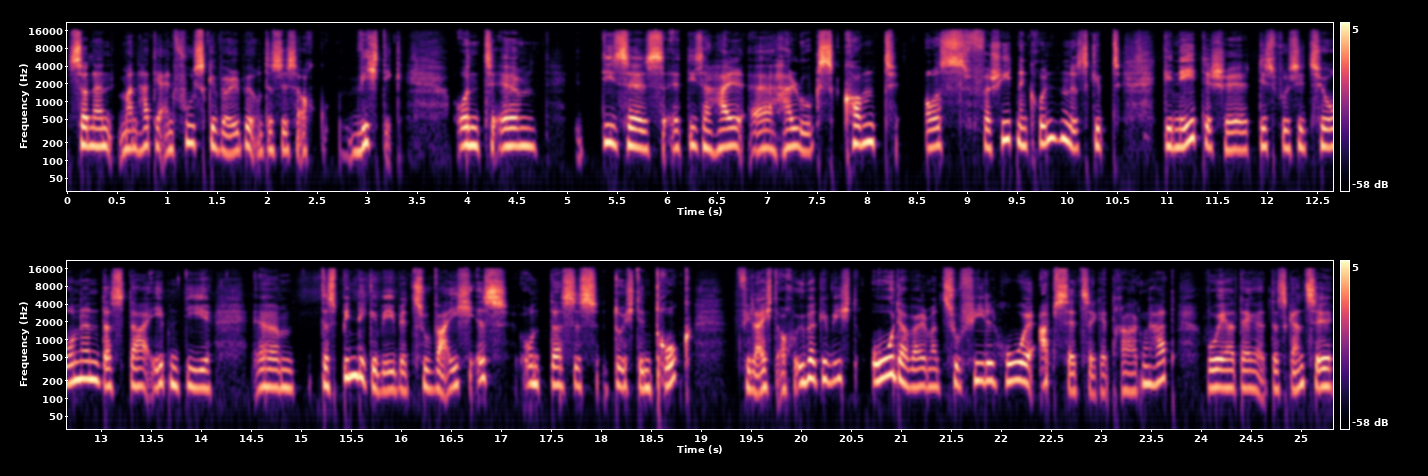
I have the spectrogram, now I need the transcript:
sondern man hat ja ein Fußgewölbe und das ist auch wichtig. Und ähm, dieses, äh, dieser Hall, äh, Hallux kommt aus verschiedenen Gründen. Es gibt genetische Dispositionen, dass da eben die, ähm, das Bindegewebe zu weich ist und dass es durch den Druck vielleicht auch Übergewicht oder weil man zu viel hohe Absätze getragen hat, wo ja der, das ganze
